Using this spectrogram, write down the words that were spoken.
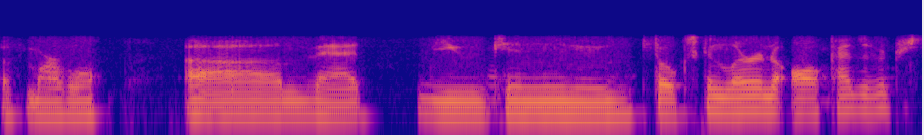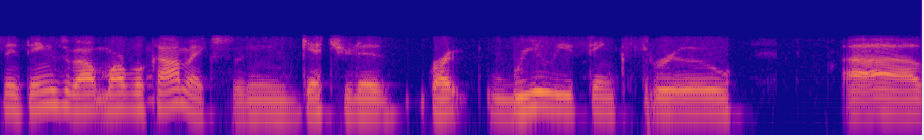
of Marvel" um, that you can folks can learn all kinds of interesting things about Marvel comics and get you to really think through uh,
